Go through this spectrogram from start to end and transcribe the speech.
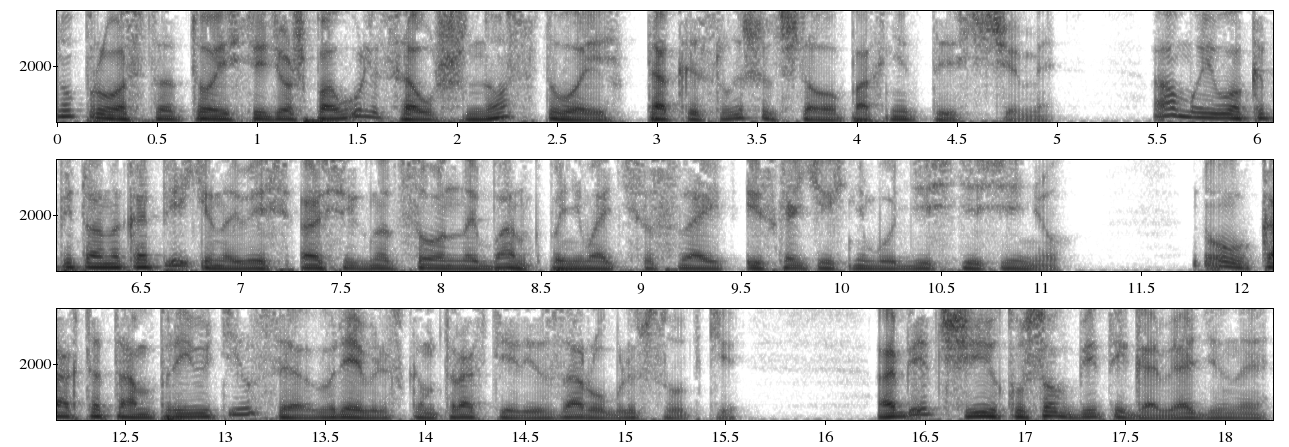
Ну просто, то есть идешь по улице, а уж нос твой так и слышит, что пахнет тысячами. А у моего капитана Копейкина весь ассигнационный банк, понимаете, состоит из каких-нибудь десяти синюх. Ну, как-то там приютился в ревельском трактире за рубль в сутки. Обед щи, кусок битой говядины.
